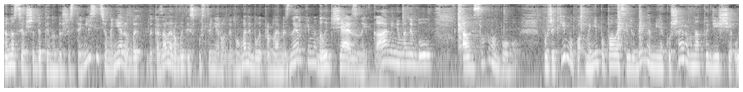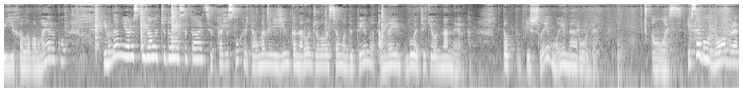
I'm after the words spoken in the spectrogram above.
доносивши дитину до 6 місяців, мені роби, казали робити іскусственні роди, бо в мене були проблеми з нирками, величезний камінь у мене був. Але слава Богу, по житті мені попалася людина, мій акушер, вона тоді ще уїхала в Америку. І вона мені розказала чудову ситуацію. Каже: слухайте, у мене жінка народжувала сьому дитину, а в неї була тільки одна нирка. Тобто пішли ми на роди. Ось. І все було добре.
